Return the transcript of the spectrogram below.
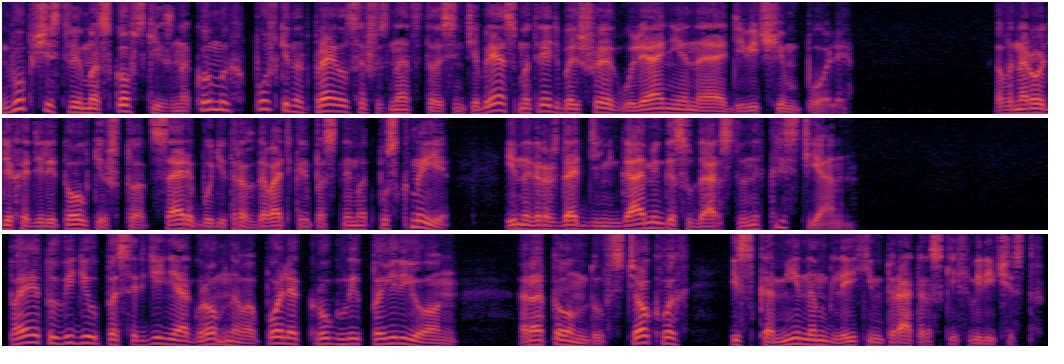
В обществе московских знакомых Пушкин отправился 16 сентября смотреть большое гуляние на Девичьем поле. В народе ходили толки, что царь будет раздавать крепостным отпускные, и награждать деньгами государственных крестьян. Поэт увидел посредине огромного поля круглый павильон, ротонду в стеклах и с камином для их императорских величеств,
